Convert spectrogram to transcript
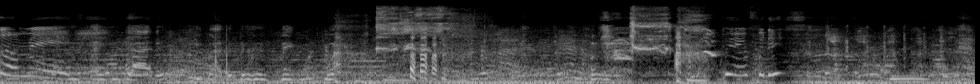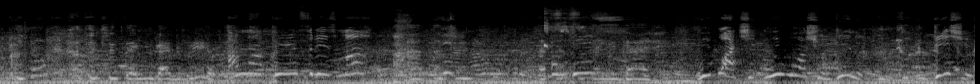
to me. Hey, you got it. You about to do his big one. I'm not paying for this. I thought you said you got the bill. I'm not paying for this, ma. I thought you, I thought you said you got it. We watching. We washing dinner, dishes.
